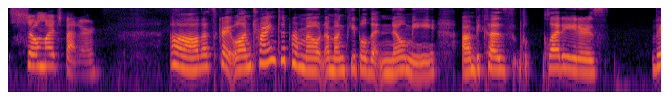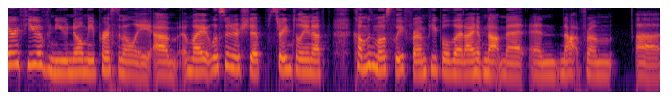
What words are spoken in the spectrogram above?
so much better. Oh, that's great. Well, I'm trying to promote among people that know me um, because gladiators, very few of you know me personally. Um, my listenership, strangely enough, comes mostly from people that I have not met and not from uh,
